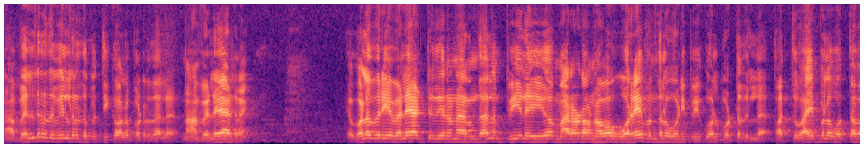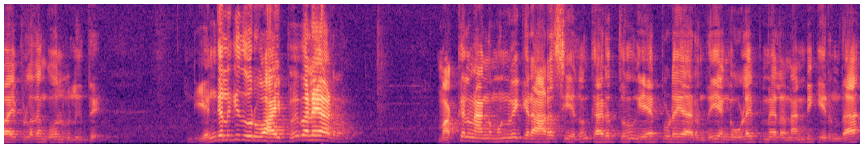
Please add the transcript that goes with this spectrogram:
நான் வெல்றதை வீழ்றதை பற்றி கவலைப்படுறதால நான் விளையாடுறேன். எவ்வளோ பெரிய விளையாட்டு வீரனாக இருந்தாலும் பீலையோ மரடோனாவோ ஒரே பந்தில் ஓடி போய் கோல் போட்டதில்லை. பத்து வாய்ப்பில் ஒத்த வாய்ப்பில் தான் கோல் விழுகுது. எங்களுக்கு இது ஒரு வாய்ப்பு விளையாடுறோம். மக்கள் நாங்கள் முன்வைக்கிற அரசியலும் கருத்தும் ஏற்புடையாக இருந்து எங்கள் உழைப்பு மேலே நம்பிக்கை இருந்தால்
